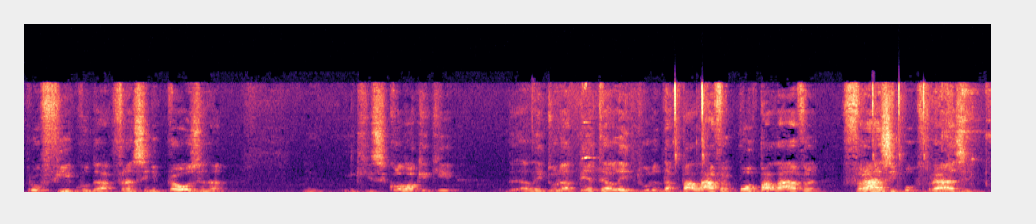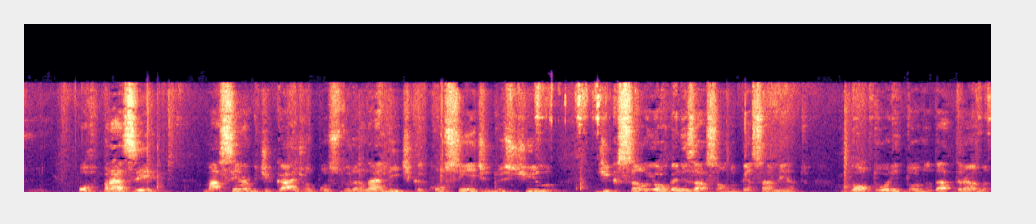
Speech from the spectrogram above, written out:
profícuo da Francine Prose, né? em, que se coloca que a leitura atenta é a leitura da palavra por palavra frase por frase, por prazer, mas sem abdicar de uma postura analítica consciente do estilo, dicção e organização do pensamento do autor em torno da trama,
